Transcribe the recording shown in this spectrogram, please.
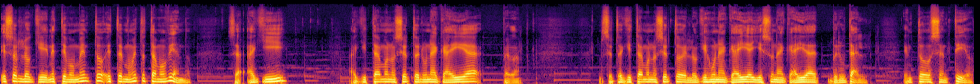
eso es lo que en este momento, este momento estamos viendo. O sea, aquí, aquí estamos, ¿no es cierto?, en una caída, perdón, ¿no es cierto? Aquí estamos, ¿no es cierto?, en lo que es una caída y es una caída brutal, en todo sentido,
